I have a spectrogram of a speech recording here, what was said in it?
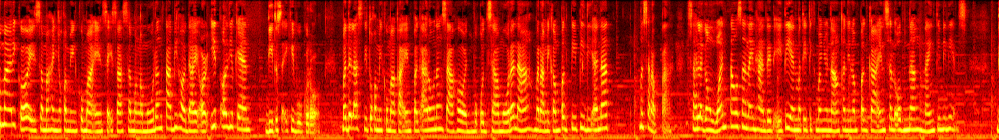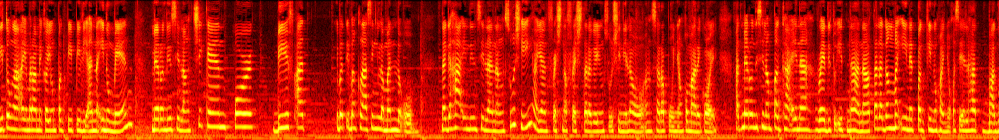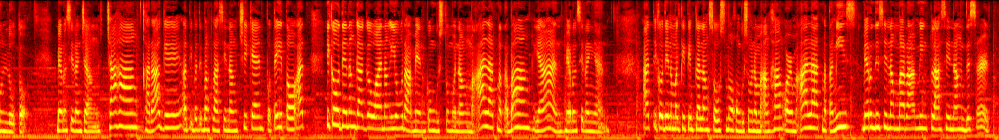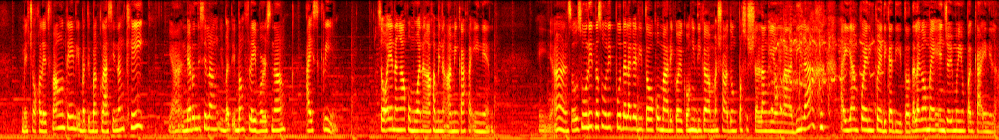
Kumari Koy, samahan nyo kaming kumain sa isa sa mga murang tabi hoday or eat all you can dito sa Ikebukuro. Madalas dito kami kumakain pag araw ng sahod. Bukod sa mura na, marami kang pagpipilian at masarap pa. Sa halagang 1,980 yen, matitikman nyo na ang kanilang pagkain sa loob ng 90 minutes. Dito nga ay marami kayong pagpipilian na inumin. Meron din silang chicken, pork, beef at iba't ibang klasing laman loob. Naghahain din sila ng sushi. Ayan, fresh na fresh talaga yung sushi nila. Oh. Ang sarap po niyang kumarikoy. At meron din silang pagkain na ready to eat na, na talagang mainit pag kinuha nyo kasi lahat bagong luto. Meron silang dyang chahang, karage, at iba't ibang klase ng chicken, potato, at ikaw din ang gagawa ng iyong ramen kung gusto mo ng maalat, matabang, yan, meron silang yan. At ikaw din ang magtitimpla ng sauce mo kung gusto mo na maanghang or maalat, matamis. Meron din silang maraming klase ng dessert. May chocolate fountain, iba't ibang klase ng cake. Yan. Meron din silang iba't ibang flavors ng ice cream. So, ayan na nga, kumuha na nga kami ng aming kakainin. Ayan. So, sulit na sulit po talaga dito, Kumari Koy, kung hindi ka masyadong pasosyal lang yung ah, dila. Ayan, pwedeng pwede ka dito. Talagang may enjoy mo yung pagkain nila.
